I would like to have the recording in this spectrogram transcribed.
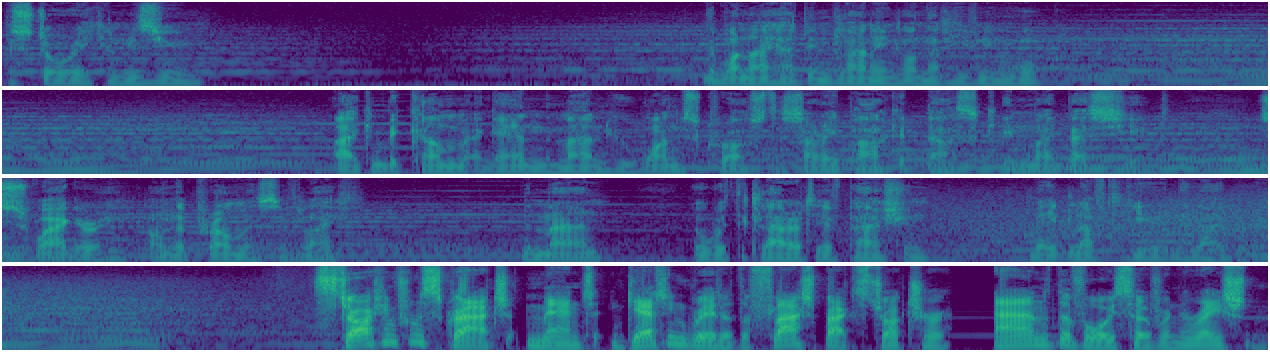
the story can resume. The one I had been planning on that evening walk. I can become again the man who once crossed the Surrey Park at dusk in my best suit, swaggering on the promise of life. The man who, with the clarity of passion, made love to you in the library. Starting from scratch meant getting rid of the flashback structure and the voiceover narration.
